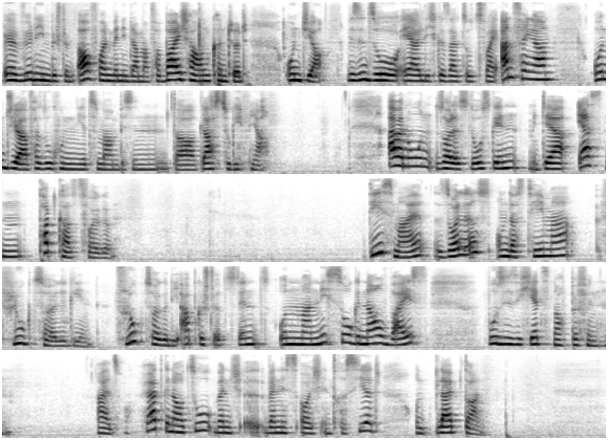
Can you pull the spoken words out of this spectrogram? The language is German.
Äh, würde ihn bestimmt auch freuen, wenn ihr da mal vorbeischauen könntet. Und ja, wir sind so ehrlich gesagt so zwei Anfänger und ja, versuchen jetzt mal ein bisschen da Gas zu geben, ja. Aber nun soll es losgehen mit der ersten Podcast-Folge. Diesmal soll es um das Thema Flugzeuge gehen. Flugzeuge, die abgestürzt sind und man nicht so genau weiß, wo sie sich jetzt noch befinden. Also, hört genau zu, wenn, ich, äh, wenn es euch interessiert und bleibt dran.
